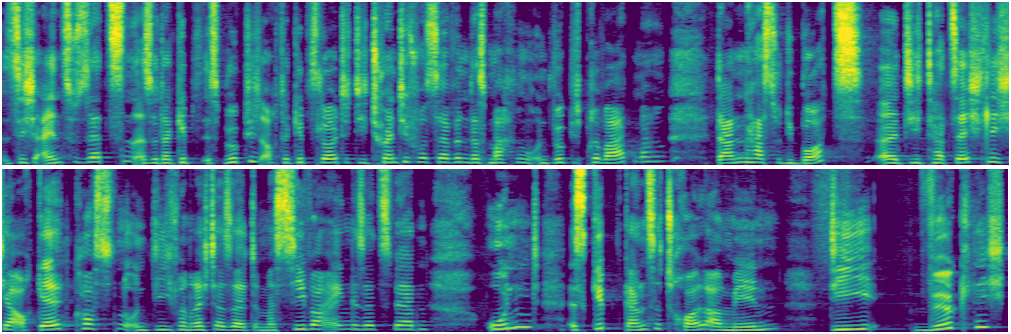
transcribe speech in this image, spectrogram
sich einzusetzen. Also da gibt es wirklich auch, da gibt es Leute, die 24-7 das machen und wirklich privat machen. Dann hast du die Bots, äh, die tatsächlich ja auch Geld kosten und die von rechter Seite massiver eingesetzt werden. Und es gibt ganze Trollarmeen, die wirklich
